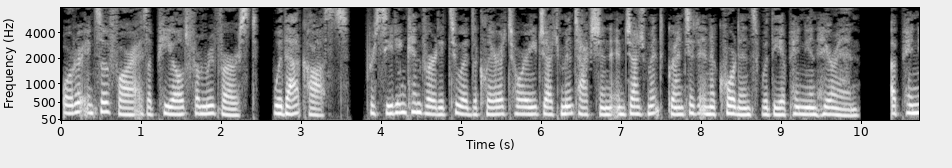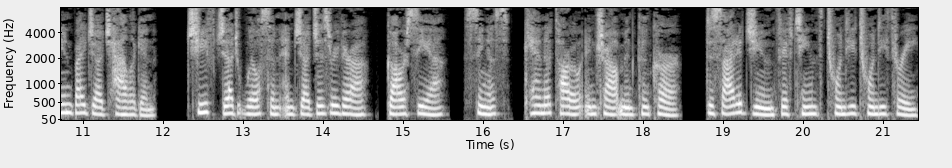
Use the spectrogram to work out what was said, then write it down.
Order insofar as appealed from reversed, without costs, proceeding converted to a declaratory judgment action and judgment granted in accordance with the opinion herein. Opinion by Judge Halligan. Chief Judge Wilson and Judges Rivera, Garcia, Singas, Cannataro and Troutman concur. Decided June 15, 2023.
